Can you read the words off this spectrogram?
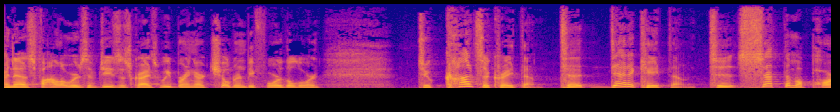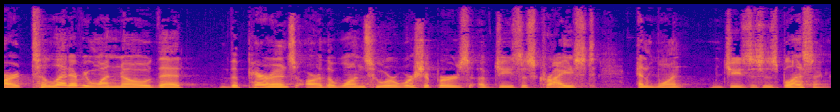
And as followers of Jesus Christ, we bring our children before the Lord to consecrate them, to dedicate them, to set them apart, to let everyone know that the parents are the ones who are worshipers of Jesus Christ and want Jesus' blessing.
